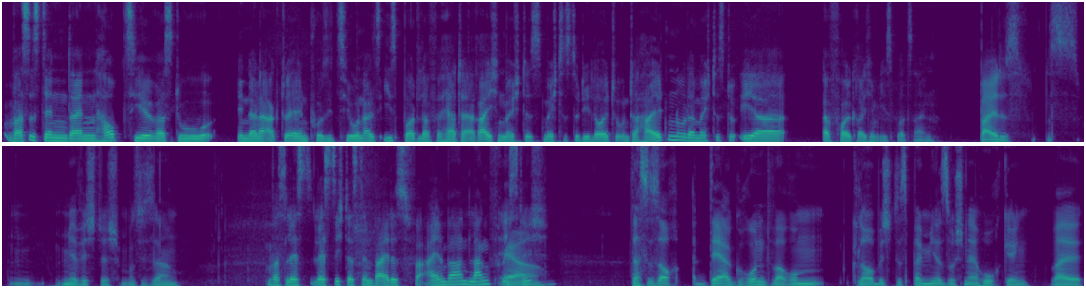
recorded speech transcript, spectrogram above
Was ist denn dein Hauptziel, was du in deiner aktuellen Position als E-Sportler für Hertha erreichen möchtest? Möchtest du die Leute unterhalten oder möchtest du eher erfolgreich im E-Sport sein? Beides ist mir wichtig, muss ich sagen. Was lässt, lässt sich das denn beides vereinbaren langfristig? Ja. Das ist auch der Grund, warum, glaube ich, das bei mir so schnell hochging. Weil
